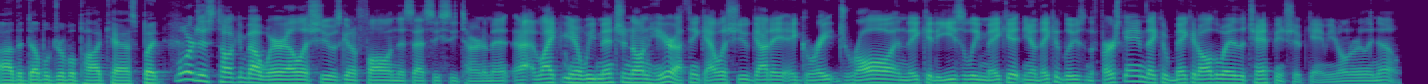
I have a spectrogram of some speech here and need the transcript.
uh, the Double Dribble podcast. But more just talking about where LSU is going to fall in this SEC tournament. Uh, like you know, we mentioned on here, I think LSU got a, a, great draw and they could easily make it. You know, they could lose in the first game, they could make it all the way to the championship game. You don't really know.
